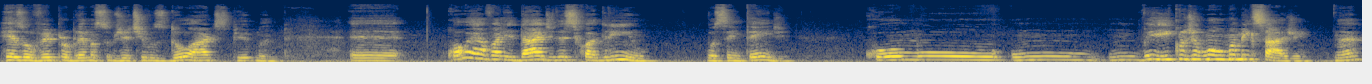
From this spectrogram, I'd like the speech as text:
resolver problemas subjetivos do Art Spiegelman, é, qual é a validade desse quadrinho, você entende, como um, um veículo de uma, uma mensagem, né?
